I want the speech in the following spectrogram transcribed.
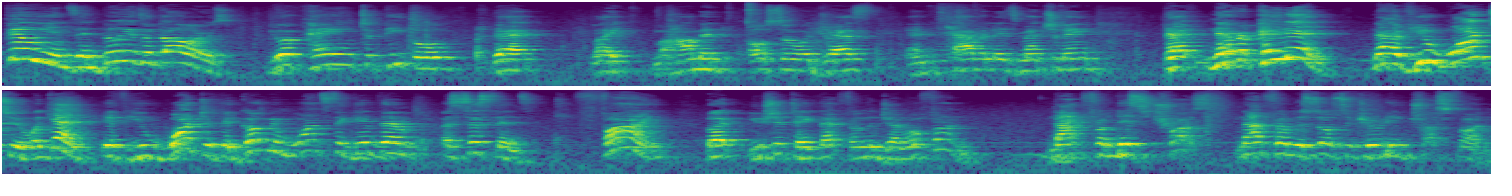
billions and billions of dollars. You're paying to people that, like Muhammad also addressed and Kevin is mentioning, that never paid in. Now, if you want to, again, if you want to, if the government wants to give them assistance, fine, but you should take that from the general fund, not from this trust, not from the Social Security Trust Fund.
